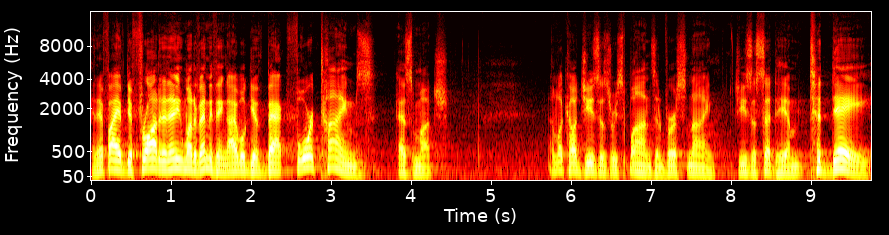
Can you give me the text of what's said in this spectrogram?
And if I have defrauded anyone of anything, I will give back four times as much. And look how Jesus responds in verse 9. Jesus said to him, Today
